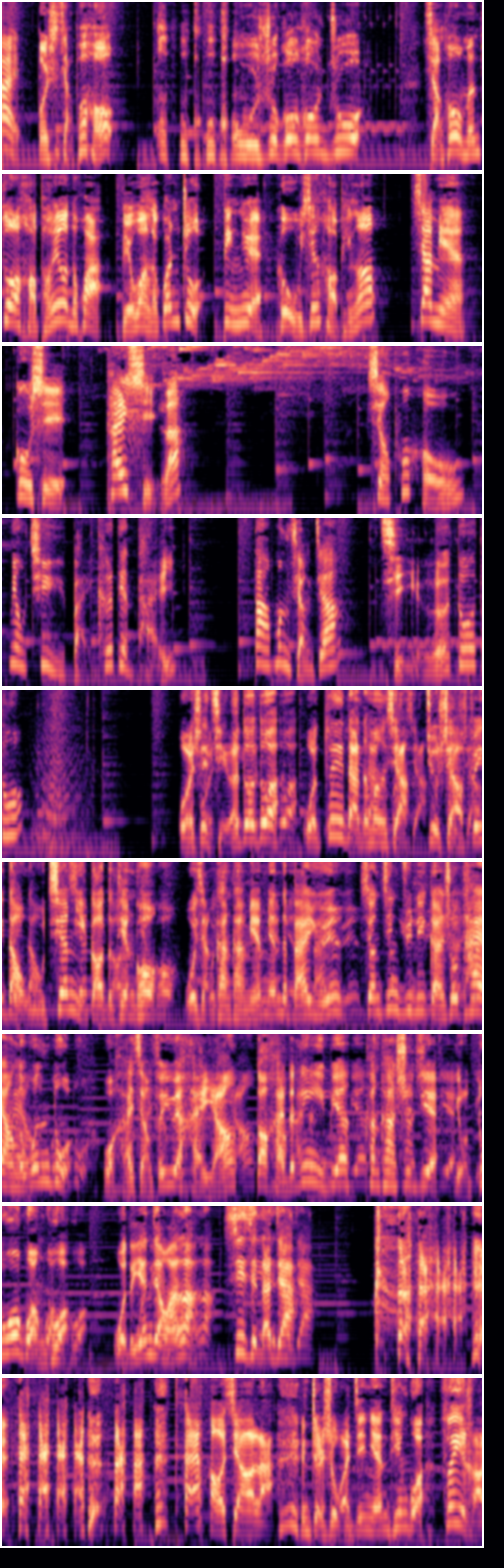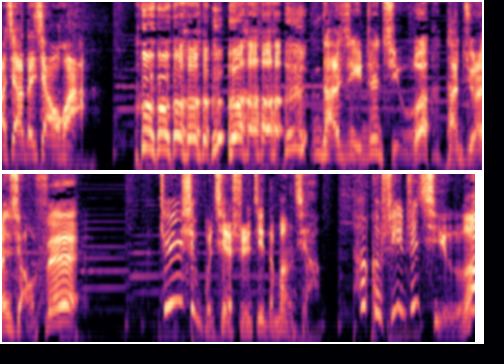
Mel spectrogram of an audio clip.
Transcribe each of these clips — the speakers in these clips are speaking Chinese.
嗨，我是小泼猴。嗯嗯嗯，我是哼哼猪。想和我们做好朋友的话，别忘了关注、订阅和五星好评哦。下面故事开始啦。小泼猴妙趣百科电台，大梦想家企鹅多多。我是企鹅多多，我最大的梦想就是要飞到五千米高的天空。我想看看绵绵的白云，想近距离感受太阳的温度。我还想飞越海洋，到海的另一边看看世界有多广阔。我的演讲完了，谢谢大家。太好笑了，这是我今年听过最好笑的笑话。它是一只企鹅，它居然想飞。真是不切实际的梦想，它可是一只企鹅。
